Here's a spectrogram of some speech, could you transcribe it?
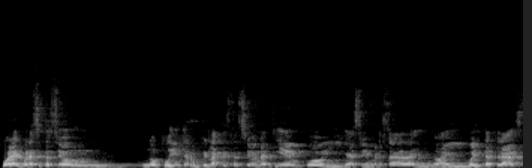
por alguna situación no pude interrumpir la gestación a tiempo y ya estoy embarazada y no hay vuelta atrás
